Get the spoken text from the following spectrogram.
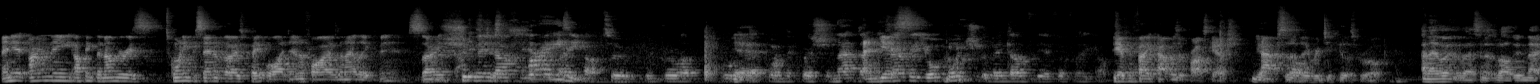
and yet only I think the number is twenty percent of those people identify as an A League fan. So It should have been just done for the crazy. FFA Cup too. We brought up, brought up Yeah. that point in the question. That, that And yes- exactly your point should have been done for the FFA Cup. The FFA Cup was a price gouge. Yeah. Absolutely ridiculous rule. And they learned the lesson as well, didn't they?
